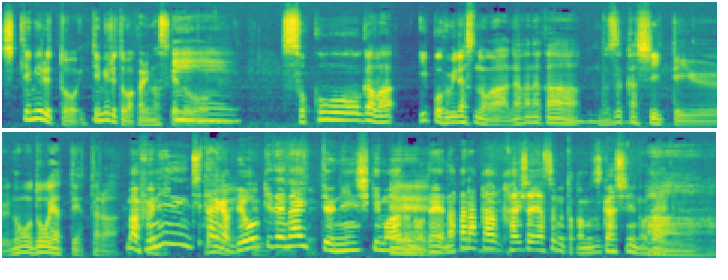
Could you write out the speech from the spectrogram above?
知ってみると、行ってみると分かりますけど、えー、そこがわ一歩踏み出すのがなかなか難しいっていうのをどうやってやったら、まあ、不妊自体が病気でないっていう認識もあるので、えー、なかなか会社休むとか難しいので。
